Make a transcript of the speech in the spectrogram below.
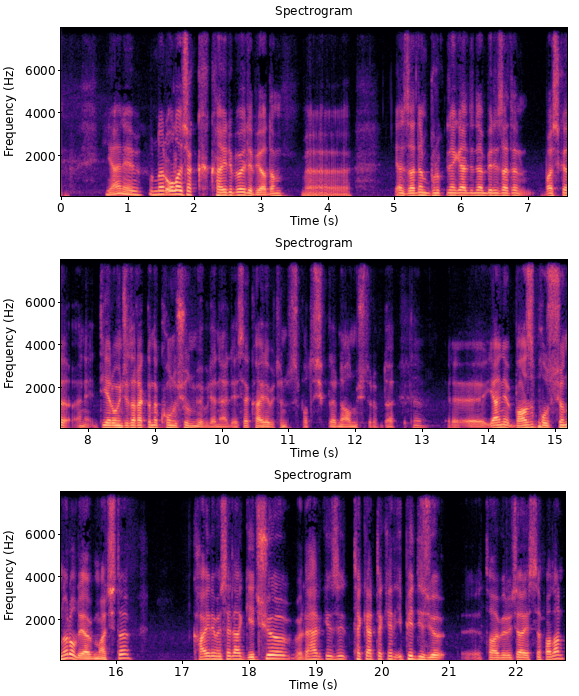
yani bunlar olacak. Kyrie böyle bir adam. Ee, yani zaten Brooklyn'e geldiğinden beri zaten başka hani diğer oyuncular hakkında konuşulmuyor bile neredeyse. Kyrie bütün spot ışıklarını almış durumda. Tabii. Ee, yani bazı pozisyonlar oluyor bir maçta. Kyrie mesela geçiyor böyle herkesi teker teker ipe diziyor e, tabiri caizse falan.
